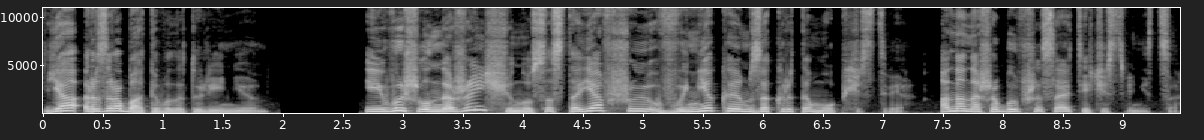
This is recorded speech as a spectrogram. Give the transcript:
Я разрабатывал эту линию. И вышел на женщину, состоявшую в некоем закрытом обществе. Она наша бывшая соотечественница.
